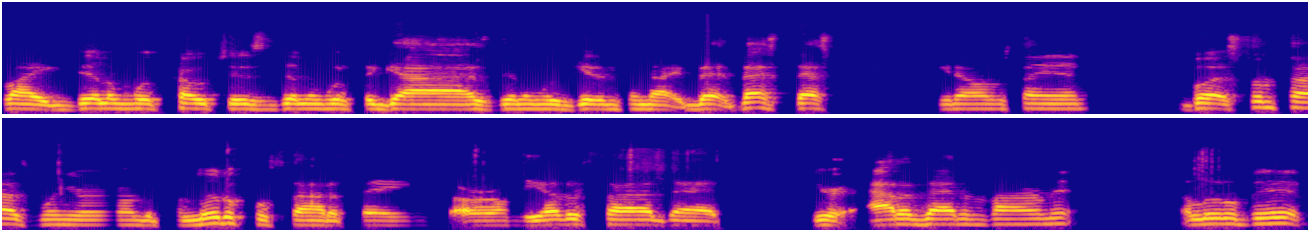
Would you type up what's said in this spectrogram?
Like dealing with coaches, dealing with the guys, dealing with getting tonight. That that's that's you know what I'm saying? But sometimes when you're on the political side of things or on the other side that you're out of that environment a little bit,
